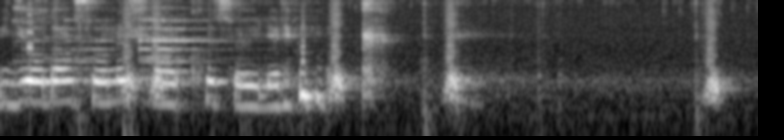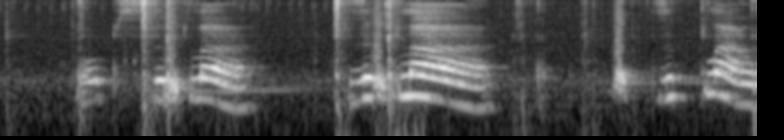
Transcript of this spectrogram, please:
Videodan sonra şarkı söylerim. Hop zıpla. Zıpla. Zıpla.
